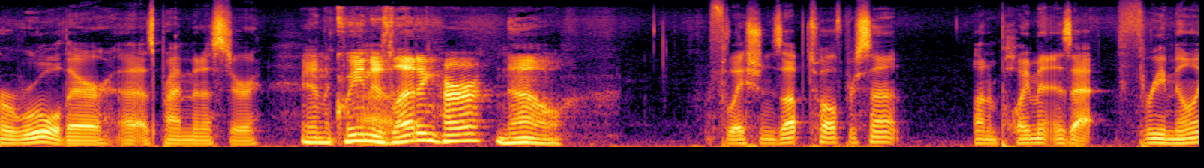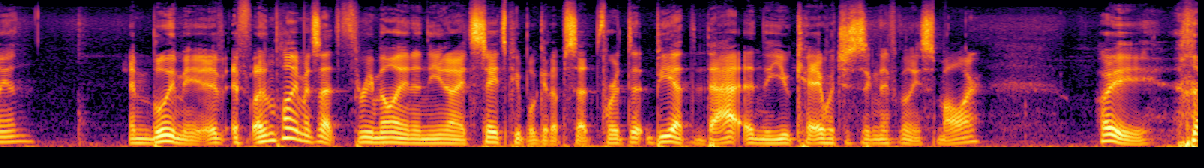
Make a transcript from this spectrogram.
her rule there uh, as prime minister. And the Queen is letting her know. Inflation's up twelve percent. Unemployment is at three million. And believe me, if, if unemployment's at three million in the United States, people get upset. For it to be at that in the UK, which is significantly smaller, hey,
